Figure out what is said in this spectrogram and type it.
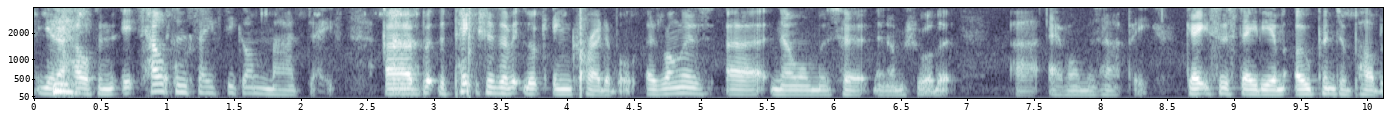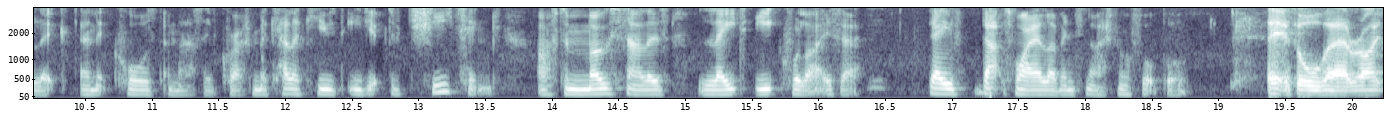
you know, health and it's health and safety gone mad, Dave. Uh, but the pictures of it look incredible. As long as uh, no one was hurt, then I'm sure that. Uh, everyone was happy. Gates of the stadium opened to public and it caused a massive crash. Mikel accused Egypt of cheating after Mo Salah's late equaliser. Dave, that's why I love international football. It's all there, right?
